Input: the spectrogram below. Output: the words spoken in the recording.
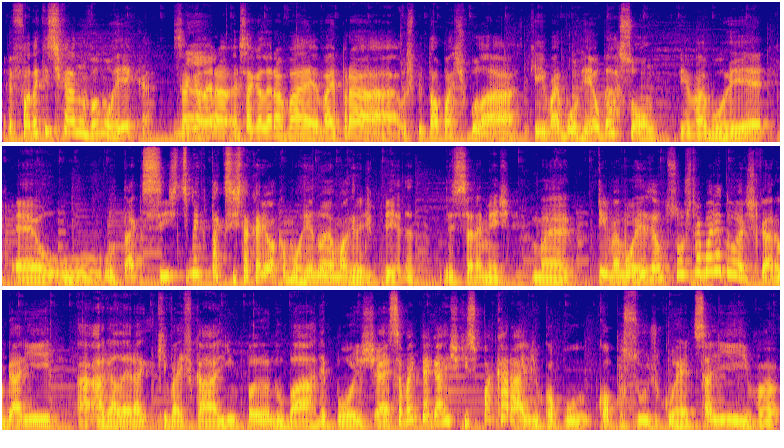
é foda que esses caras não vão morrer, cara. Essa Não. galera, essa galera vai, vai pra hospital particular. Quem vai morrer é o garçom. Quem vai morrer é o, o, o taxista. Se bem que o taxista carioca morrer não é uma grande perda, necessariamente. Mas quem vai morrer é- são os trabalhadores, cara. O gari, a, a galera que vai ficar limpando o bar depois. Essa vai pegar resquício pra caralho. Copo, copo sujo com ré de saliva,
